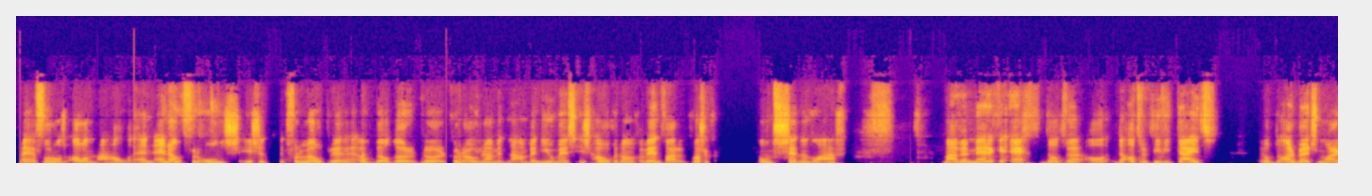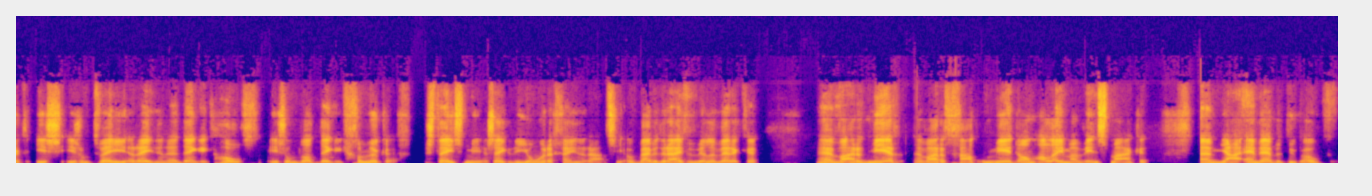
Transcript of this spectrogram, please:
Hè, voor ons allemaal. En, en ook voor ons is het, het verlopen, ook wel door, door corona, met name bij nieuwe mensen, is hoger dan gewend waren. Het was ook ontzettend laag. Maar we merken echt dat we al de attractiviteit op de arbeidsmarkt is, is om twee redenen, denk ik, hoog. Is omdat, denk ik, gelukkig steeds meer, zeker de jongere generatie, ook bij bedrijven willen werken. Hè, waar, het meer, waar het gaat om meer dan alleen maar winst maken. Um, ja, en we hebben natuurlijk ook.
